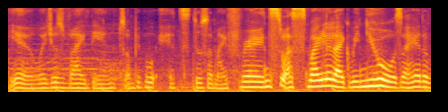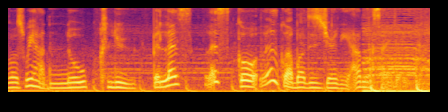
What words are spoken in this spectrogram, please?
yeah, we're just vibing. Some people ate, those are my friends, were smiling like we knew what was ahead of us. We had no clue. But let's let's go, let's go about this journey. I'm excited.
